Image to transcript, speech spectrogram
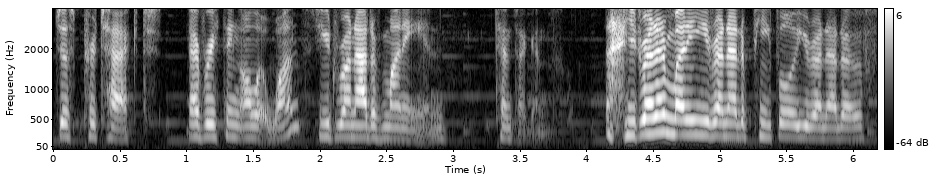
just protect everything all at once, you'd run out of money in 10 seconds. you'd run out of money, you'd run out of people, you'd run out of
